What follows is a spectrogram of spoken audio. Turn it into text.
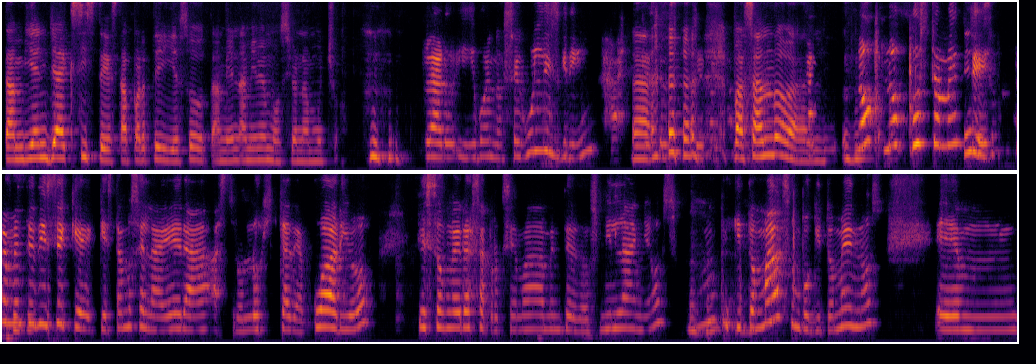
también ya existe esta parte y eso también a mí me emociona mucho. Claro, y bueno, según Liz Green, ah, pasando a... No, no, justamente, justamente dice que, estamos en la era astrológica de Acuario, que son eras aproximadamente de 2000 años, un poquito más, un poquito menos, em,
